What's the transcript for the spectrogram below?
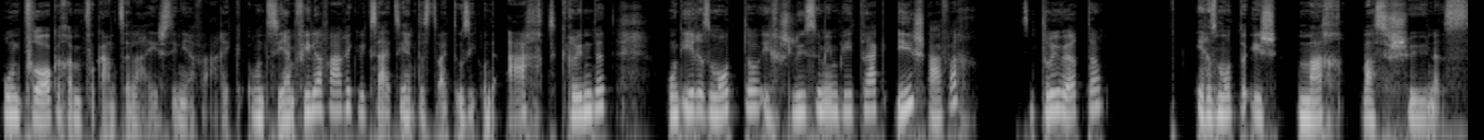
Und die Fragen kommen von ganz allein, ist seine Erfahrung. Und sie haben viel Erfahrung, wie gesagt, sie haben das 2008 gegründet. Und ihr Motto, ich schließe meinen Beitrag, ist einfach, das sind drei Wörter, ihr Motto ist, mach was Schönes.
